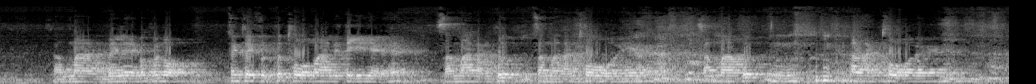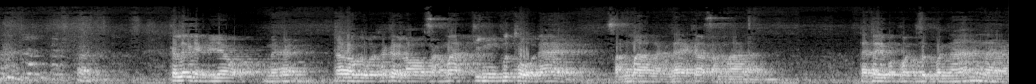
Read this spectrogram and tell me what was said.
ๆสัมมาไปเลยบางคนบอกฉันเคยฝึกพุทโธมาเลยตีใหญ่นะฮะสัมมาหลังพุทสัมมาหลังโธเงี้ยสัมมาพุทหลังโธอะไร ก็เลือกอย่างเดียวนะฮะถ้าเราดูถ้าเกิดเราสามารถทิ้งพุทโธได้สัมมาหลังได้ก็สัมมาหลัง แต่ถ้าบางคนฝึกวันนั้นนาน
